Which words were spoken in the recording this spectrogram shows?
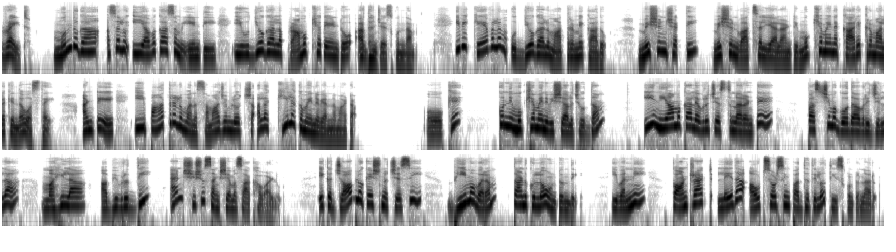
రైట్. ముందుగా అసలు ఈ అవకాశం ఏంటి? ఈ ఉద్యోగాల ప్రాముఖ్యత ఏంటో అర్థం చేసుకుందాం. ఇవి కేవలం ఉద్యోగాలు మాత్రమే కాదు. మిషన్ శక్తి మిషన్ వాత్సల్య లాంటి ముఖ్యమైన కార్యక్రమాల కింద వస్తాయి. అంటే ఈ పాత్రలు మన సమాజంలో చాలా కీలకమైనవి అన్నమాట. ఓకే కొన్ని ముఖ్యమైన విషయాలు చూద్దాం. ఈ నియామకాలెవరు చేస్తున్నారంటే పశ్చిమ గోదావరి జిల్లా మహిళా అభివృద్ధి అండ్ శిశు సంక్షేమ శాఖ వాళ్ళు. ఇక జాబ్ లొకేషన్ వచ్చేసి భీమవరం తణుకులో ఉంటుంది. ఇవన్నీ కాంట్రాక్ట్ లేదా అవుట్సోర్సింగ్ పద్ధతిలో తీసుకుంటున్నారు.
